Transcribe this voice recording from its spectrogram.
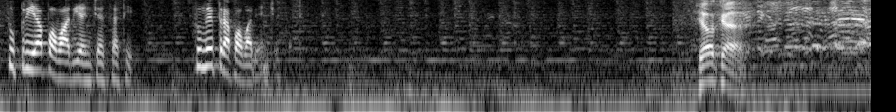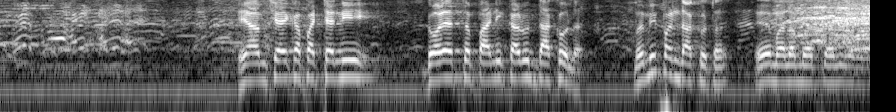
सुप्रिया पवार यांच्यासाठी. सुनेत्रा पवार यांच्यासाठी. का हे आमच्या एका पट्ट्यांनी डोळ्यातनं पाणी काढून दाखवलं. मग मी पण दाखवतो. हे मला मतदान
